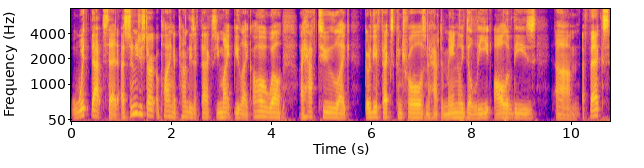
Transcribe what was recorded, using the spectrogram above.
With that said, as soon as you start applying a ton of these effects, you might be like, oh, well, I have to like go to the effects controls and have to manually delete all of these um, effects?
